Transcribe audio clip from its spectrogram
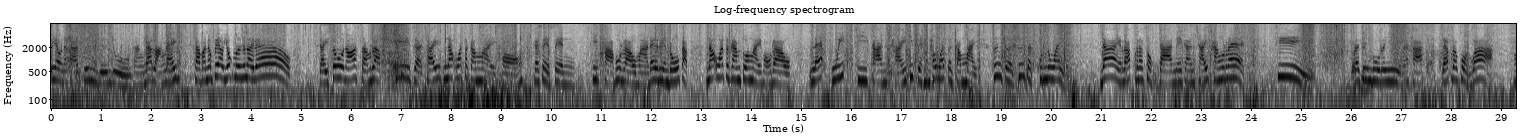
เพี้ยวนะคะ ซึ่งยืนอยู่ทางด้านหลังไหนชาวบ้างน้ำเปรี้ยวยกมือกันหน่อยแล้ว ใจสู้เนาะสำหรับที่จะใช้นวัตกรรมใหม่ของเกษตรเซนที่พาพวกเรามาได้เรียนรู้กับนวัตกรรมตัวใหม่ของเรา และวิธีการใช้ที่เป็นนวัตกรรมใหม่ ซึ่งเกิดขึ้นจากคุณนวย ได้รับประสบการณ์ในการใช้ครั้งแรกที่ปราจีนบุรีนะคะ และปรากฏว่า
